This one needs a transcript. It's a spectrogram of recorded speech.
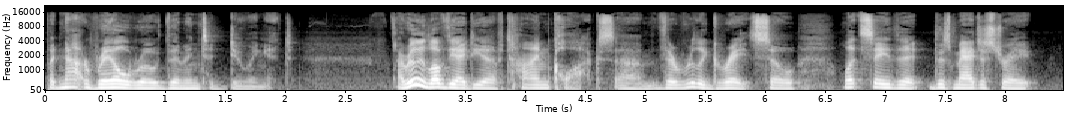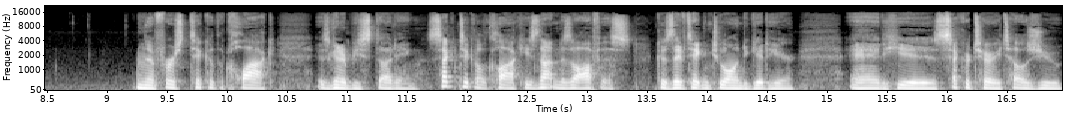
but not railroad them into doing it. I really love the idea of time clocks. Um, they're really great. So let's say that this magistrate, in the first tick of the clock, is going to be studying. Second tick of the clock, he's not in his office because they've taken too long to get here, and his secretary tells you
